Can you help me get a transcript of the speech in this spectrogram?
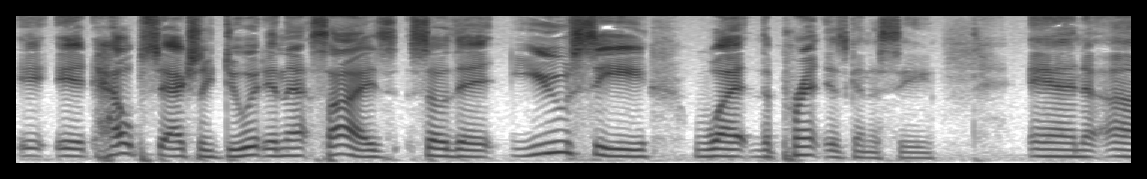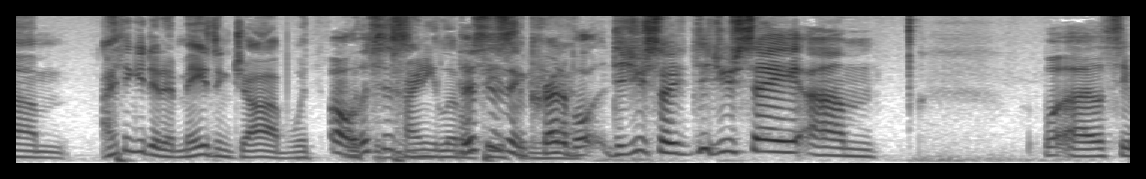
it, it helps to actually do it in that size so that you see what the print is going to see. And um, I think he did an amazing job with, Oh, with this the is tiny little. this is he incredible. Did you so? Did you say? Um, well, uh, let's see.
